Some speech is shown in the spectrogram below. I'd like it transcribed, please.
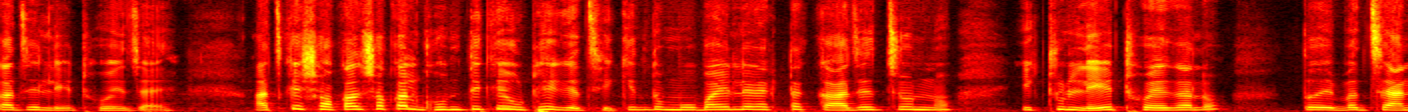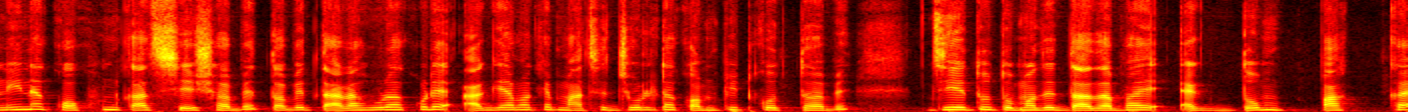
কাজে লেট হয়ে যায়। আজকে সকাল সকাল ঘুম থেকে উঠে গেছি, কিন্তু মোবাইলের একটা কাজের জন্য একটু লেট হয়ে গেল। তো এবার জানি না কখন কাজ শেষ হবে, তবে তাড়াহুড়া করে আগে আমাকে মাছের ঝোলটা কমপ্লিট করতে হবে। যেহেতু তোমাদের দাদাভাই একদম পাক্কা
